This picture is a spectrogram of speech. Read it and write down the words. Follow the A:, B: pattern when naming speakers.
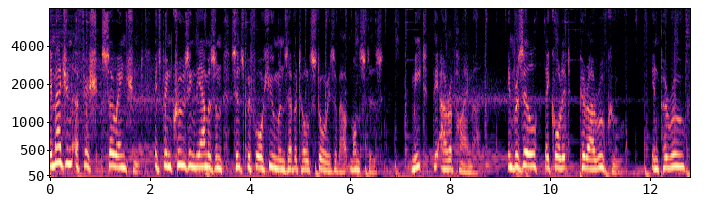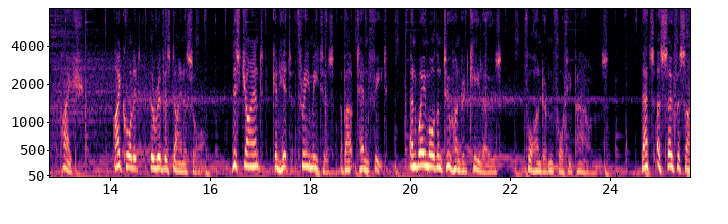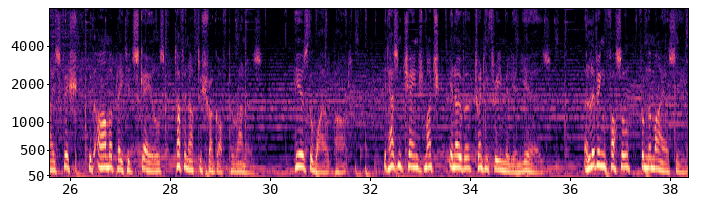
A: Imagine a fish so ancient, it's been cruising the Amazon since before humans ever told stories about monsters. Meet the arapaima. In Brazil, they call it pirarucu. In Peru, paiche. I call it the river's dinosaur. This giant can hit 3 meters, about 10 feet, and weigh more than 200 kilos, 440 pounds. That's a sofa-sized fish with armor-plated scales tough enough to shrug off piranhas. Here's the wild part. It hasn't changed much in over 23 million years. A living fossil from the Miocene,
